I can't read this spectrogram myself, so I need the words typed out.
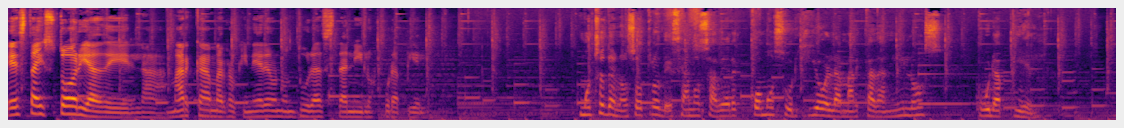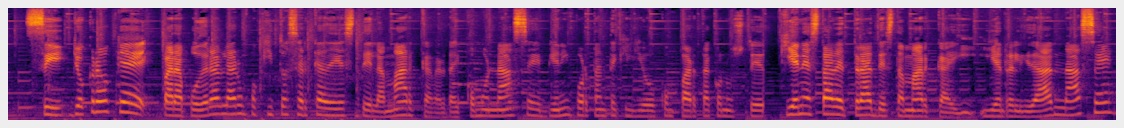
esta historia de la marca marroquinera en Honduras, Danilos Pura Piel. Muchos de nosotros deseamos saber cómo surgió la marca Danilos Pura Piel. Sí, yo creo que para poder hablar un poquito acerca de, de la marca, ¿verdad? Y cómo nace, es bien importante que yo comparta con usted quién está detrás de esta marca. Y, en realidad nace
